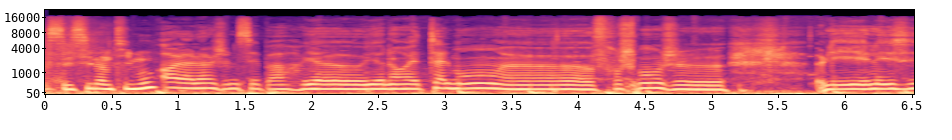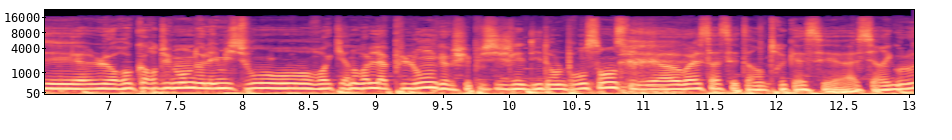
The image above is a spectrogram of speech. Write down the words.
Cécile, un petit mot? Oh là là, je ne sais pas. Il y, a- il y en aurait tellement. euh, franchement, je. Les, les- le record du monde de l'émission rock'n'roll la plus longue, je sais plus si je l'ai dit dans le bon sens, mais euh, ouais, ça c'était un truc assez, assez rigolo.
